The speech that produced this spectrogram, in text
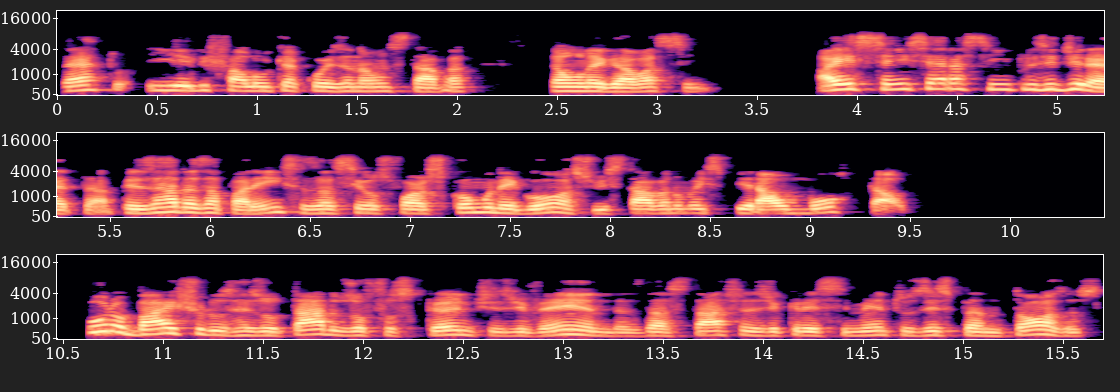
certo? E ele falou que a coisa não estava tão legal assim. A essência era simples e direta. Apesar das aparências, a Salesforce como negócio estava numa espiral mortal. Por baixo dos resultados ofuscantes de vendas, das taxas de crescimento espantosas,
